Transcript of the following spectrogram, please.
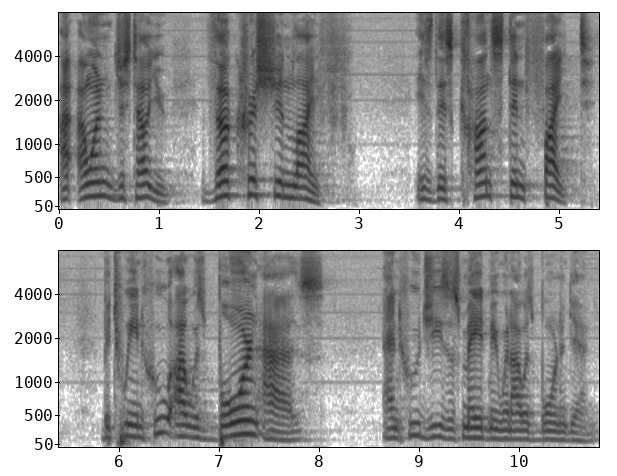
I, I want to just tell you the Christian life is this constant fight between who I was born as and who Jesus made me when I was born again.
